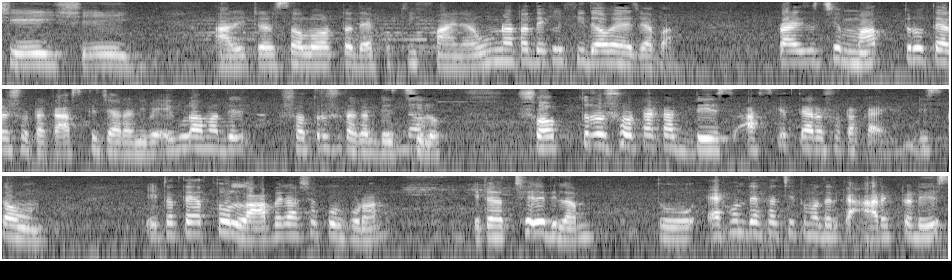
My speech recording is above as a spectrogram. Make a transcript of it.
সেই সেই। আর এটার সালোয়ারটা দেখো কি ফাইন আর উন্নাটা দেখলে ফিদা হয়ে যাবা। প্রাইস হচ্ছে মাত্র তেরোশো টাকা। আজকে যারা নিবে এগুলো আমাদের সতেরোশো টাকার ড্রেস ছিল। সতেরোশো টাকার ড্রেস আজকে তেরোশো টাকায়। ডিসকাউন্ট এটাতে এত লাভের আশা করব না। এটা ছেড়ে দিলাম। তো এখন দেখাচ্ছি তোমাদেরকে আরেকটা ড্রেস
